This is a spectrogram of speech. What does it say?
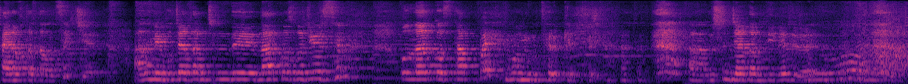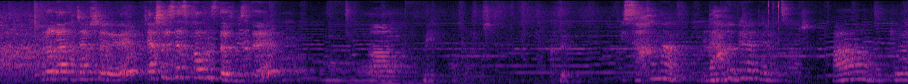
кайра уктата десекчи анан мен бул жардамчымды наркозго жиберсем бул наркоз таппай муну көтөрүп кетти анан ушун жардам тийбедиби бирок азыр жакшы э жакшы эле сезип калдыңыз да өзүңүздү э мен- дагы бир операция бар а туура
